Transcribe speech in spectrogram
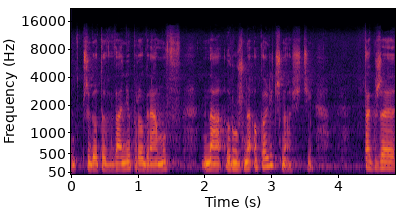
więc przygotowywanie programów na różne okoliczności. Także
